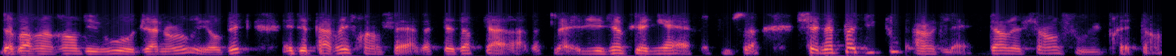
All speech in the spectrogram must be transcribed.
d'avoir un rendez-vous au General et au Vic et de parler français avec les docteurs, avec les infirmières et tout ça. Ce n'est pas du tout anglais, dans le sens où il prétend.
